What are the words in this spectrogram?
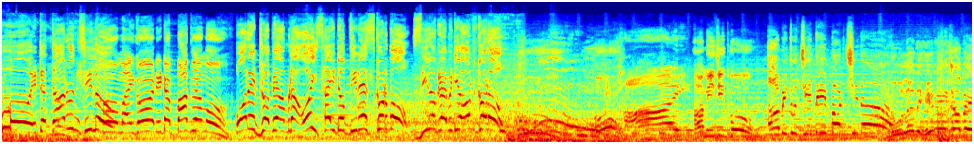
ও এটা দারুণ ছিল ও মাই গড এটা পাগলামো পরের ড্রপে আমরা ওই সাইড অফ দি রেস করব জিরো গ্র্যাভিটি অন করো হাই আমি জিতবো। আমি তো যেতেই পারছি না। নোলান হেরে যাবে।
